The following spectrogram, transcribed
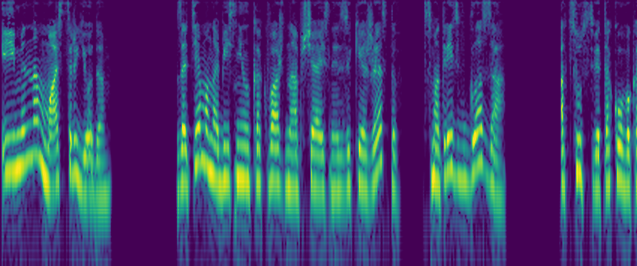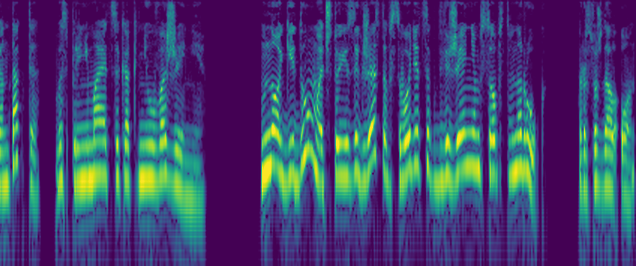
«Именно мастер Йода». Затем он объяснил, как важно, общаясь на языке жестов, смотреть в глаза. Отсутствие такого контакта воспринимается как неуважение. «Многие думают, что язык жестов сводится к движениям, собственно, рук», — рассуждал он.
